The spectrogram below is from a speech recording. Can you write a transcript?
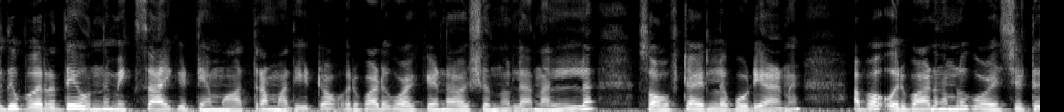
ഇത് വെറുതെ ഒന്ന് മിക്സായി കിട്ടിയാൽ മാത്രം മതി കേട്ടോ ഒരുപാട് കുഴക്കേണ്ട ആവശ്യമൊന്നുമില്ല. നല്ല സോഫ്റ്റ് ആയിട്ടുള്ള പൊടിയാണ്. അപ്പോൾ ഒരുപാട് നമ്മൾ കുഴച്ചിട്ട്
